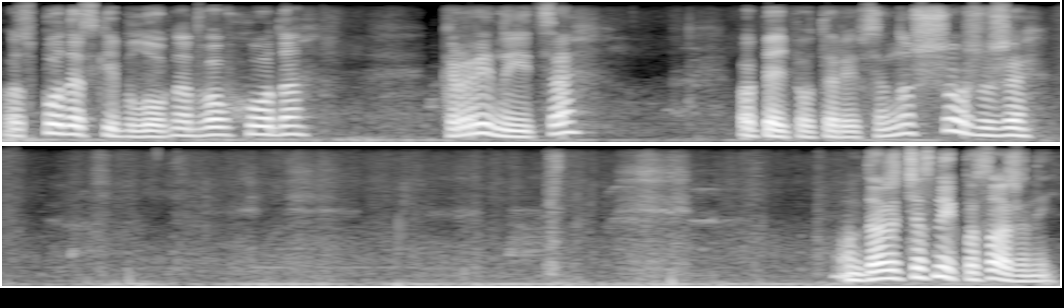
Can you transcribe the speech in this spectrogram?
господарський блок на два входа, криниця. Опять повторився. Ну що ж уже. Даже часник посаджений.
